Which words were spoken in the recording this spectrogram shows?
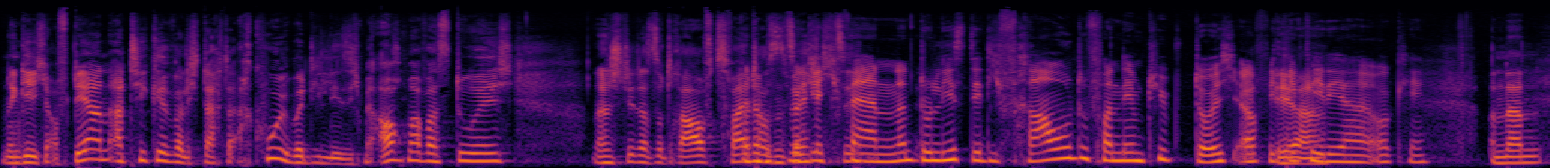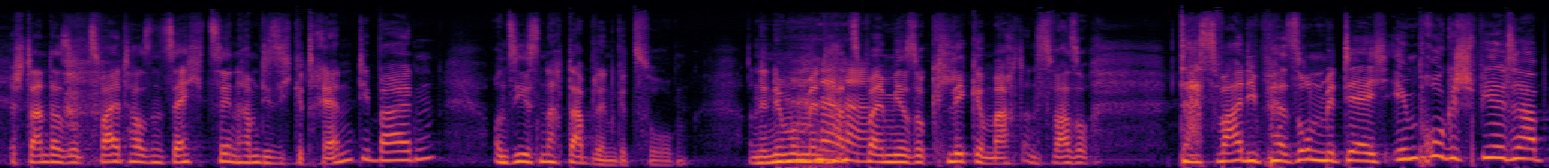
dann gehe ich auf deren Artikel, weil ich dachte, ach cool, über die lese ich mir auch mal was durch. Und dann steht da so drauf, Aber du bist 2016. wirklich Fan, ne? Du liest dir die Frau von dem Typ durch auf Wikipedia, okay. Und dann stand da so 2016 haben die sich getrennt, die beiden, und sie ist nach Dublin gezogen. Und in dem Moment hat es bei mir so Klick gemacht und es war so, das war die Person, mit der ich Impro gespielt habe.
